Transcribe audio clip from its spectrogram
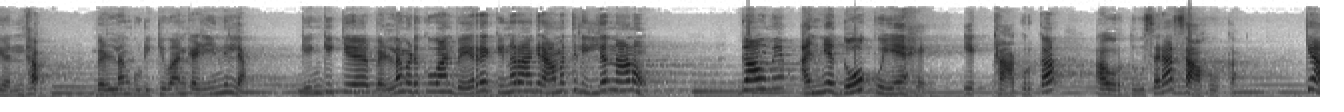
ഗന്ധം വെള്ളം കുടിക്കുവാൻ കഴിയുന്നില്ല ഗംഗിക്ക് വെള്ളമെടുക്കുവാൻ വേറെ കിണർ ആ ഗ്രാമത്തിൽ ഇല്ലെന്നാണോ गांव में अन्य दो कुएं हैं एक ठाकुर का और दूसरा साहू का क्या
